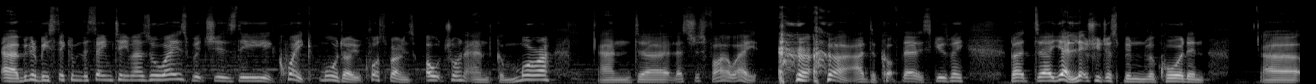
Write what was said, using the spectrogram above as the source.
Uh, we're going to be sticking with the same team as always, which is the Quake, Mordo, Crossbones, Ultron and Gamora. And uh, let's just fire away. I had to cough there, excuse me. But uh, yeah, literally just been recording uh,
